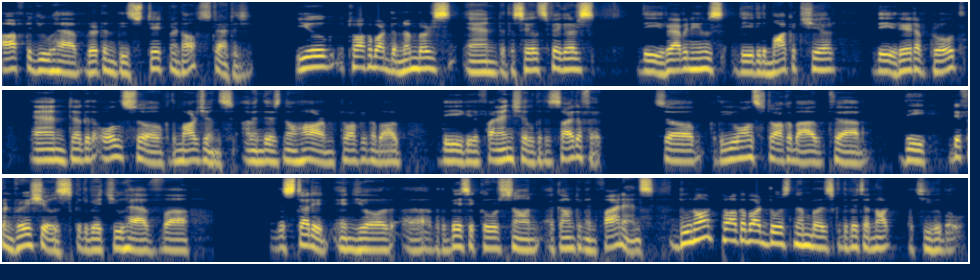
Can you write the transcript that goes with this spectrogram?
after you have written the statement of strategy. You talk about the numbers and the sales figures, the revenues, the, the market share, the rate of growth, and uh, also the margins. I mean, there's no harm talking about the, the financial the side of it. So you also talk about uh, the different ratios which you have uh, studied in your uh, the basic course on accounting and finance. Do not talk about those numbers which are not achievable.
